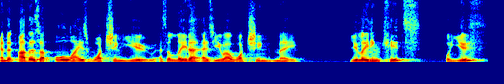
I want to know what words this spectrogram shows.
and that others are always watching you as a leader as you are watching me. You leading kids or youth,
